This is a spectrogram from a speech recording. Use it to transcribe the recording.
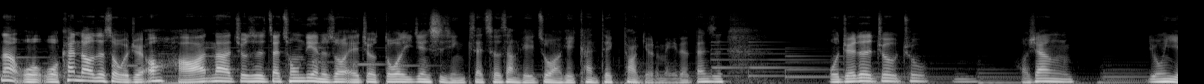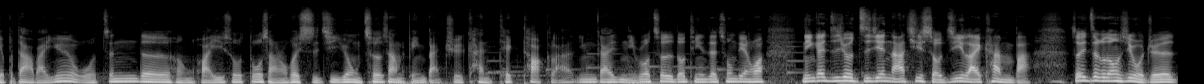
那我我看到的时候我觉得哦好啊，那就是在充电的时候哎就多了一件事情在车上可以做啊，可以看 TikTok 有的没的。但是我觉得就就嗯好像。用意也不大吧，因为我真的很怀疑说多少人会实际用车上的平板去看 TikTok 啦。应该你若车子都停在充电的话，你应该就直接拿起手机来看吧。所以这个东西我觉得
